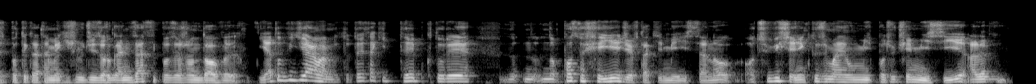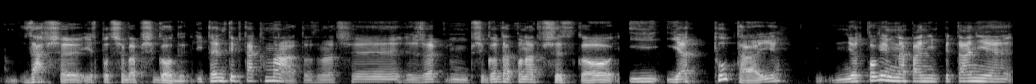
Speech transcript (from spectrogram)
spotyka tam jakichś ludzi z organizacji pozarządowych. Ja to widziałem, to, to jest taki typ, który, no, no, no, po co się jedzie w takie miejsca? No, oczywiście niektórzy mają mi, poczucie misji, ale zawsze jest potrzeba przygody. I ten typ tak ma, to znaczy, że mm, przygoda ponad wszystko. I ja tutaj nie odpowiem na Pani pytanie,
